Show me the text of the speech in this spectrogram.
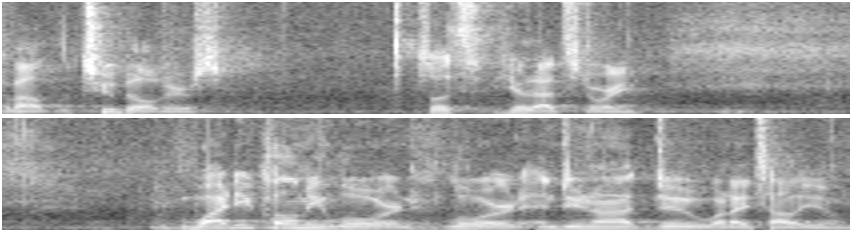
about two builders. So let's hear that story. Why do you call me Lord, Lord, and do not do what I tell you?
